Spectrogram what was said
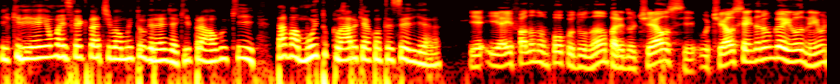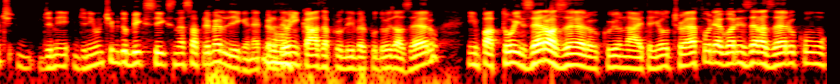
e criei uma expectativa muito grande aqui para algo que estava muito claro que aconteceria, né? E, e, aí, falando um pouco do Lampard e do Chelsea, o Chelsea ainda não ganhou nenhum, de, de nenhum time do Big Six nessa Premier League, né? Perdeu não. em casa para o Liverpool 2 a 0 empatou em 0 a 0 com o United em Old Trafford e agora em 0 a 0 com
